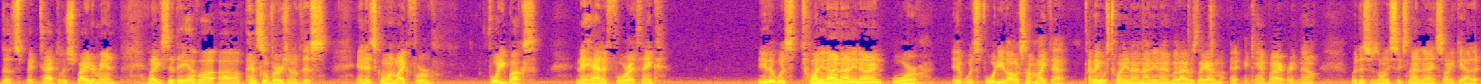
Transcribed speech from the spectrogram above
the Spectacular Spider-Man. Like I said, they have a, a, pencil version of this, and it's going like for 40 bucks. And they had it for, I think, either it was $29.99 or it was $40, something like that. I think it was twenty nine ninety nine, but I was like, I, I can't buy it right now. But this was only six ninety nine, so I got it.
